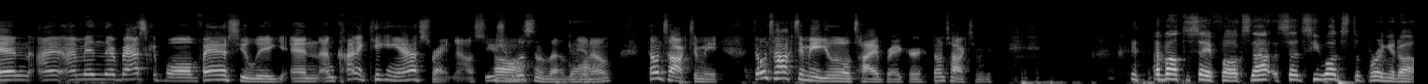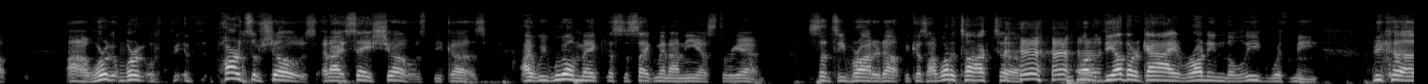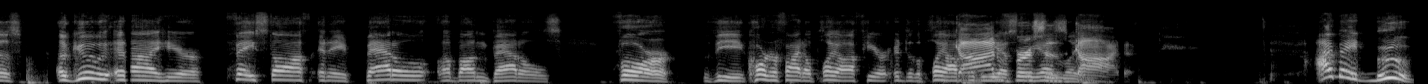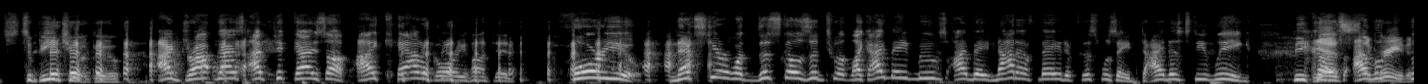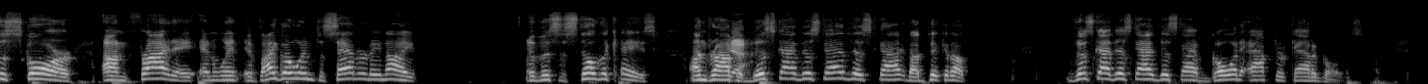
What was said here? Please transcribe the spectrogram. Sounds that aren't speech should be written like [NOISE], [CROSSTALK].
and I, I'm in their basketball fantasy league, and I'm kind of kicking ass right now. So you should Oh, listen to them. You know, don't talk to me. Don't talk to me, you little tiebreaker. Don't talk to me. I'm about to say, folks, that since he wants to bring it up, uh, we're we're parts of shows, and I say shows because I we will make this a segment on E ES3N since he brought it up because I want to talk to [LAUGHS] one of the other guy running the league with me because Agu and I here faced off in a battle among battles for the quarterfinal playoff here into the playoff. of the God versus league. God. I made moves to beat you, Agu. I dropped guys. I picked guys up. I category hunted for you. Next year, when this goes into it, like I made moves I may not have made if this was a dynasty league, because Yes, I looked at the score on Friday and went, if I go into Saturday night, and this is still the case, I'm dropping Yeah. this guy, this guy, this guy, and I'm picking up this guy, this guy, this guy. I'm going after categories.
